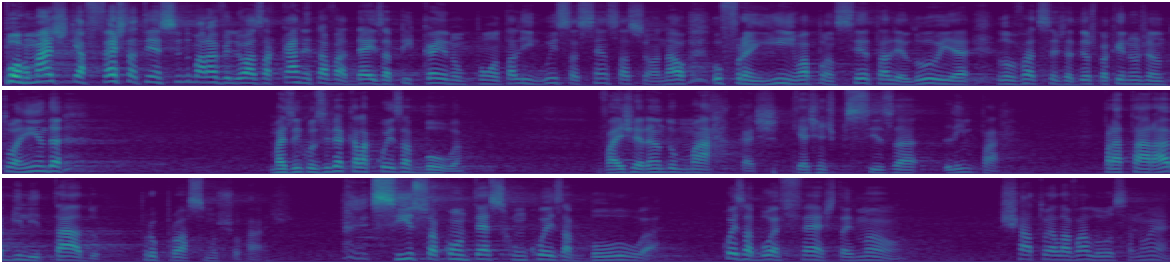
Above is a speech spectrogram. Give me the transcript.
Por mais que a festa tenha sido maravilhosa, a carne estava 10, a picanha num ponto, a linguiça sensacional, o franguinho, a panceta, aleluia, louvado seja Deus para quem não jantou ainda. Mas inclusive aquela coisa boa, vai gerando marcas que a gente precisa limpar para estar habilitado para o próximo churrasco. Se isso acontece com coisa boa, coisa boa é festa, irmão. Chato é lavar louça, não é?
